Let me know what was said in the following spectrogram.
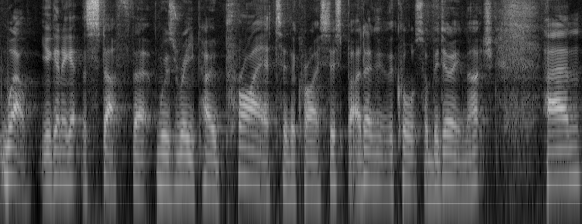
well, you're going to get the stuff that was repo prior to the crisis, but I don't think the courts will be doing much. Um,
